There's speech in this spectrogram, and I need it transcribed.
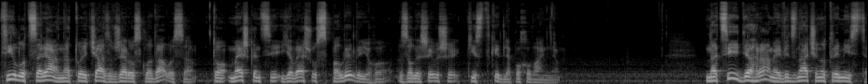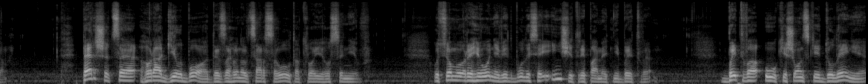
тіло царя на той час вже розкладалося, то мешканці Явешу спалили його, залишивши кістки для поховання. На цій діаграмі відзначено три місця. Перше це гора Гілбоа, де загинув цар Саул та троє його синів. У цьому регіоні відбулися і інші три пам'ятні битви. Битва у Кішонській долині,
